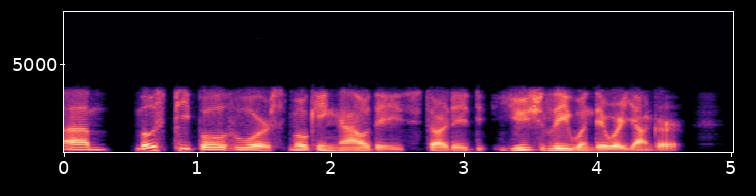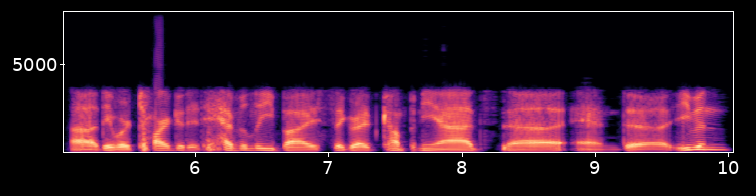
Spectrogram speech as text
um, most people who are smoking nowadays started usually when they were younger. Uh, they were targeted heavily by cigarette company ads uh, and uh, even,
